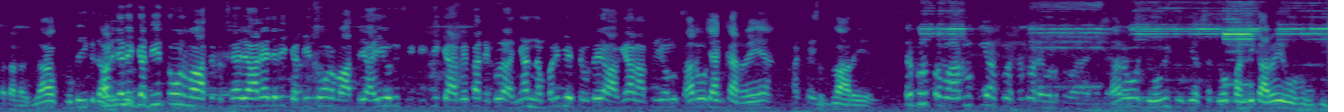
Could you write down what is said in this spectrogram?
ਪਤਾ ਲੱਗ ਜਾ ਫੁਟੇਜ ਕਢਵਾ ਪਰ ਜਿਹੜੀ ਗੱਡੀ ਧੋਣ ਵਾਸਤੇ ਦੱਸਿਆ ਜਾ ਰਿਹਾ ਜਿਹੜੀ ਗੱਡੀ ਧੋਣ ਵਾਸਤੇ ਆਈ ਉਹਦੀ ਸੀਟੀਸੀ ਕੈਮਰੇ ਤੁਹਾਡੇ ਕੋਲ ਆਈਆਂ ਨੰਬਰ ਵੀ ਇੱਥੇ ਉਹਦੇ ਆ ਗਿਆ ਨਾ ਤੁਸੀਂ ਉਹਨੂੰ ਸਰ ਚੈੱਕ ਕਰ ਰਹੇ ਆ ਅੱਛਾ ਜੀ। ਬੁਲਾ ਰਹੇ ਆ। ਸਰ ਕੋਈ ਪਰਿਵਾਰ ਨੂੰ ਕੀ ਆਸ਼ਵਾਸਨ ਤੁਹਾਡੇ ਵੱਲੋਂ ਦਵਾਇਆ ਗਿਆ? ਸਰ ਉਹ ਜੋ ਵੀ ਡਿਊਟੀ ਅਫਸਰ ਜੋ ਬਣਦੀ ਕਾਰਵਾਈ ਉਹ ਹੋਊਗੀ।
